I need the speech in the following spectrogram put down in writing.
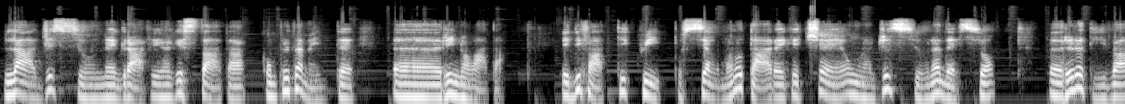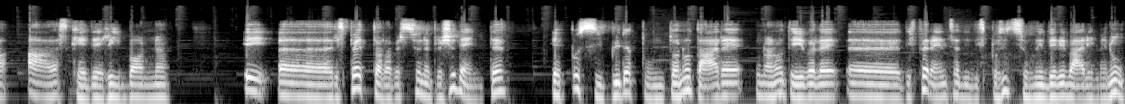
la gestione grafica che è stata completamente uh, rinnovata. E di fatti qui possiamo notare che c'è una gestione adesso relativa alla schede ribbon e eh, rispetto alla versione precedente è possibile appunto notare una notevole eh, differenza di disposizioni dei vari menu.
